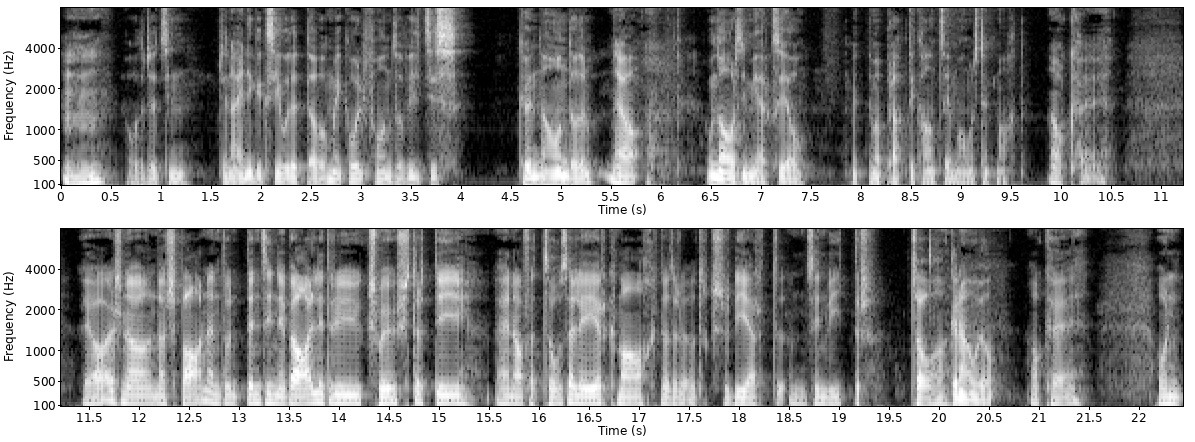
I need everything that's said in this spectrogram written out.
Mhm. Oder dort sind, sind einige gewesen, die dort einfach mitgeholfen haben, so viel sie es können haben, oder? Ja. Und nachher sind wir gewesen, ja. Mit einem Praktikant zusammen haben wir es dann gemacht. Okay. Ja, ist noch, noch spannend. Und dann sind eben alle drei Geschwister, die haben einfach die Hosenlehre gemacht oder, oder studiert und sind weitergezogen. Genau, ja. Okay. Und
